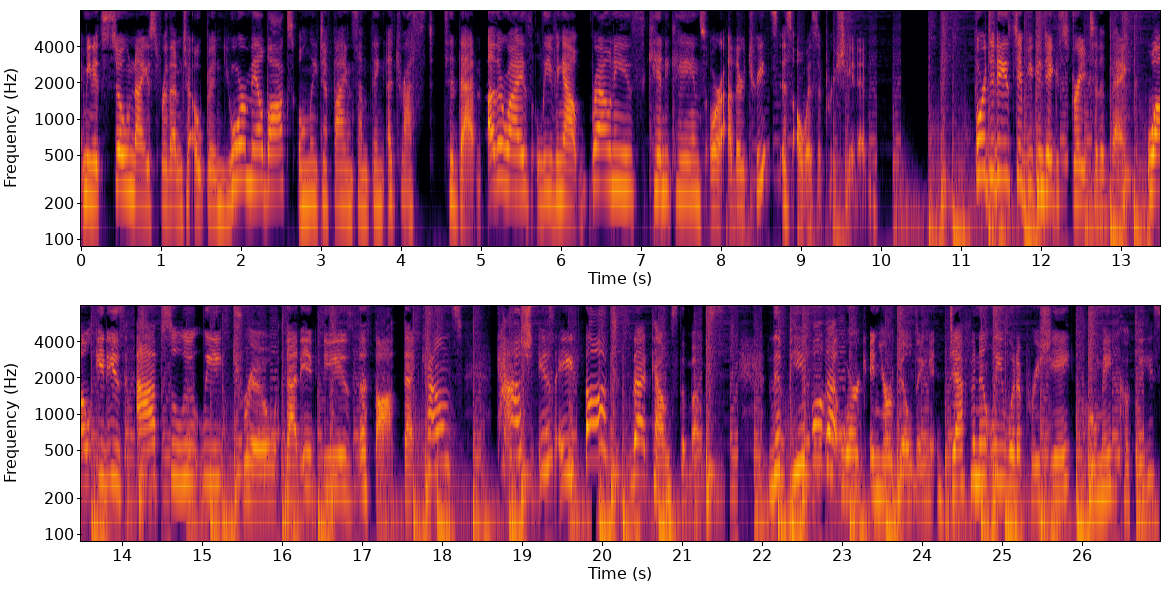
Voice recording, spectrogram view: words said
I mean, it's so nice for them to open your mailbox only to find something addressed to them. Otherwise, leaving out brownies, candy canes, or other treats is always appreciated. For today's tip, you can take it straight to the bank. While it is absolutely true that it is the thought that counts, cash is a thought that counts the most. The people that work in your building definitely would appreciate homemade cookies.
